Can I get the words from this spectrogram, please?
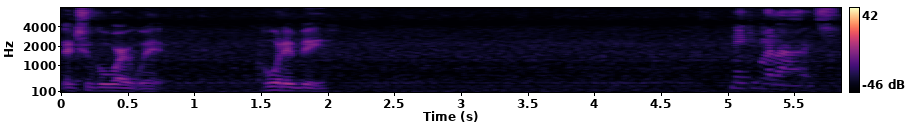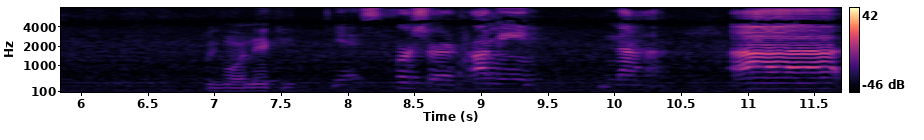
that you could work with, who would it be? Nicki Minaj. We going Nicki? Yes, for sure. I mean, nah. Uh,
